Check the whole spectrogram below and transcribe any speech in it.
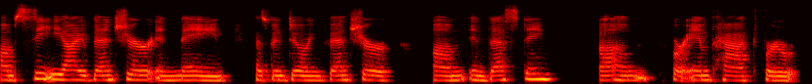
Um, CEI Venture in Maine has been doing venture um, investing um, for impact for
